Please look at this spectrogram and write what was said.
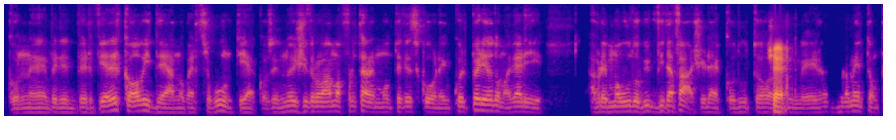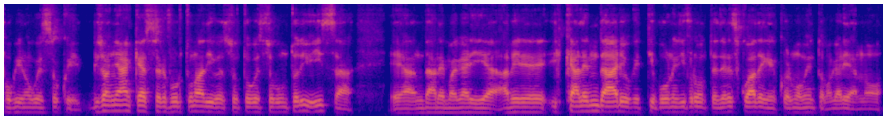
con, eh, per, per, via del Covid e hanno perso punti. Ecco, se noi ci trovavamo a affrontare il Montefescone in quel periodo, magari avremmo avuto più vita facile, ecco, tutto Certo. il ragionamento è un pochino questo qui. Bisogna anche essere fortunati sotto questo punto di vista e andare magari a avere il calendario che ti pone di fronte delle squadre che in quel momento magari hanno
